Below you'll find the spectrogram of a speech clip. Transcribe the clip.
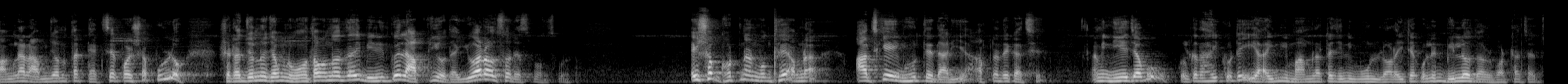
বাংলার আমজনতার ট্যাক্সের পয়সা পুড়লো, সেটার জন্য যেমন মমতা বন্দ্যোপাধ্যায়, বিনীত গোয়েল, আপনিও দেয় ইউ আর অলসো রেসপন্সিবল এইসব ঘটনার মধ্যে আমরা আজকে এই মুহূর্তে দাঁড়িয়ে আপনাদের কাছে আমি নিয়ে যাব কলকাতা হাইকোর্টে এই আইনি মামলাটা যিনি মূল লড়াইটা করলেন, বিল্লদল ভট্টাচার্য।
